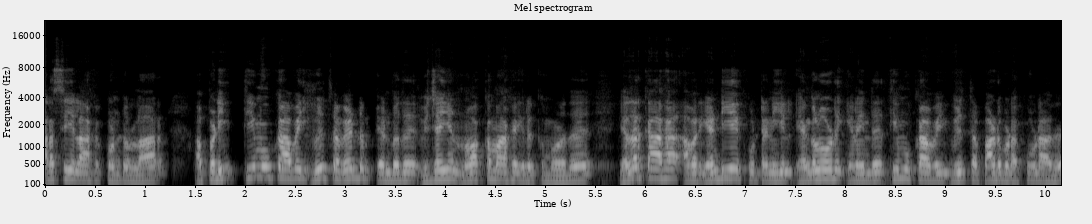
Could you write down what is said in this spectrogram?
அரசியலாக கொண்டுள்ளார். அப்படி திமுகவை வீழ்த்த வேண்டும் என்பது விஜயின் நோக்கமாக இருக்கும் பொழுது எதற்காக அவர் என்டிஏ கூட்டணியில் எங்களோடு இணைந்து திமுகவை வீழ்த்த பாடுபடக்கூடாது?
